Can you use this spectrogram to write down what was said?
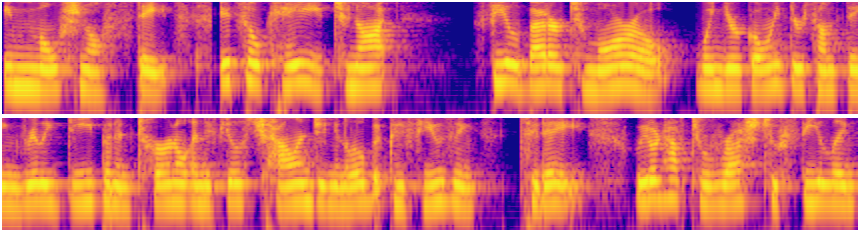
emotional states. It's okay to not feel better tomorrow when you're going through something really deep and internal and it feels challenging and a little bit confusing today. We don't have to rush to feeling,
